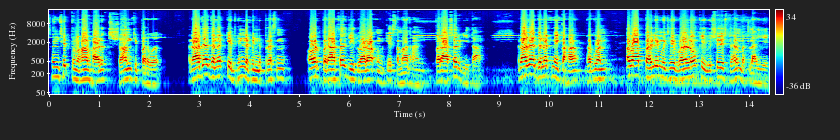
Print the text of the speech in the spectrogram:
संक्षिप्त महाभारत शांति पर्व। राजा जनक के भिन्न भिन्न प्रश्न और पराशर जी द्वारा उनके समाधान। पराशर गीता। राजा जनक ने कहा, भगवान, अब आप पहले मुझे वर्णों के विशेष धर्म बतलाइए,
